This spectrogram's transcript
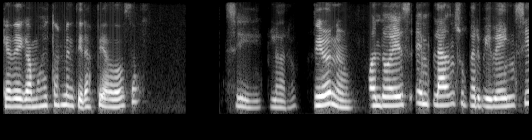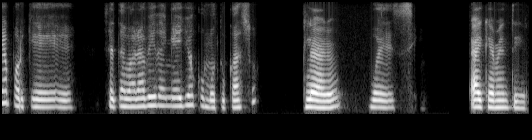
que digamos estas mentiras piadosas, Sí, claro. ¿sí o no? Cuando es en plan supervivencia, porque se te va la vida en ello, como tu caso, Claro, pues sí, hay que mentir.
